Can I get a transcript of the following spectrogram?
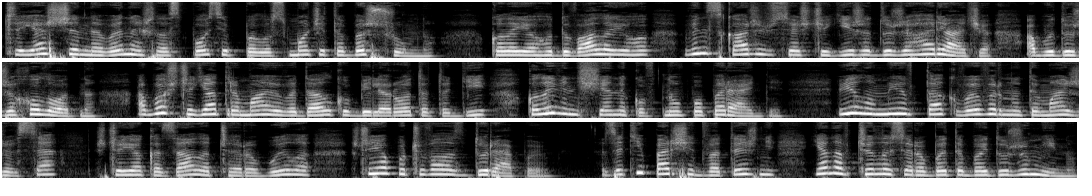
Чи я ще не винайшла спосіб пилосмочити безшумно. Коли я годувала його, він скаржився, що їжа дуже гаряча або дуже холодна, або що я тримаю виделку біля рота тоді, коли він ще не ковтнув попереднє. Віл умів так вивернути майже все, що я казала чи робила, що я почувалась дурепою. За ті перші два тижні я навчилася робити байдужу міну,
